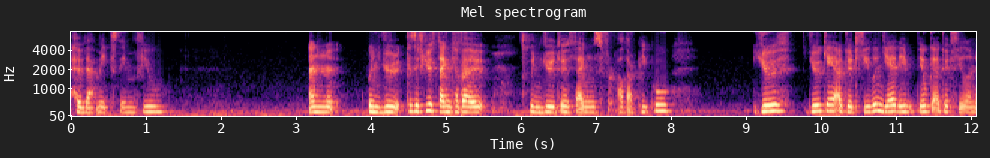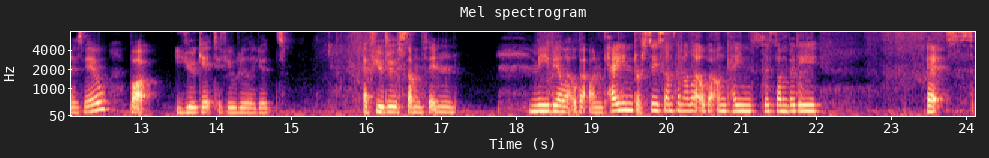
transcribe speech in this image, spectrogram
how that makes them feel. And when you, because if you think about when you do things for other people, you you get a good feeling. Yeah, they they'll get a good feeling as well, but you get to feel really good. If you do something maybe a little bit unkind or say something a little bit unkind to somebody, it's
